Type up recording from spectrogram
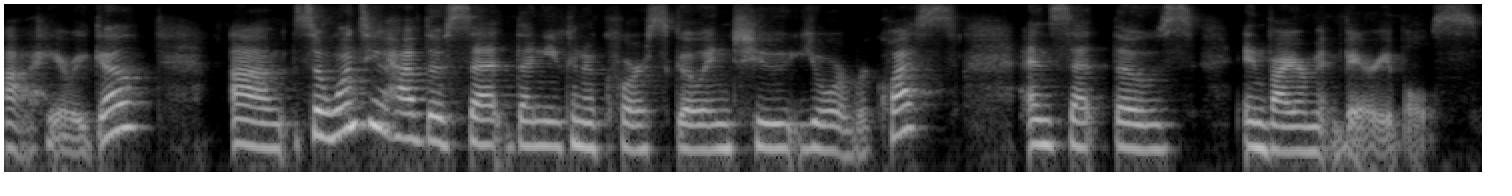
Ah, here we go. Um, so once you have those set, then you can, of course, go into your requests and set those environment variables.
